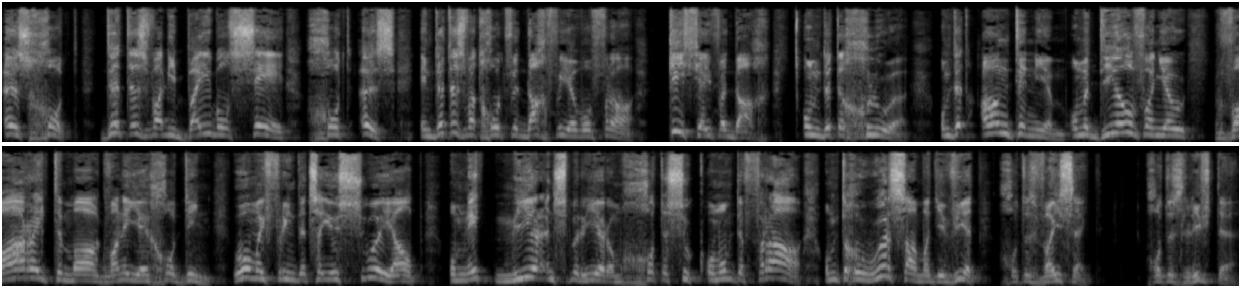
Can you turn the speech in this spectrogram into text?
is God. Dit is wat die Bybel sê God is en dit is wat God vandag vir jou wil vra. Kies jy vandag om dit te glo, om dit aan te neem, om 'n deel van jou waarheid te maak wanneer jy God dien. O my vriend, dit sal jou so help om net meer inspireer om God te soek, om hom te vra, om te gehoorsaam want jy weet, God is wysheid. God is liefde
